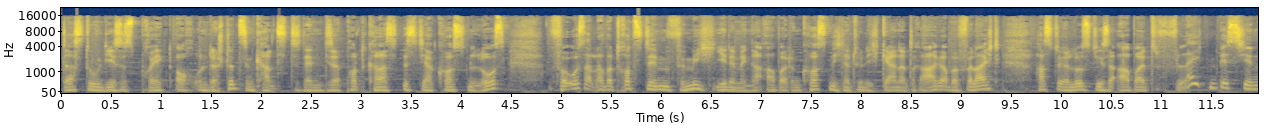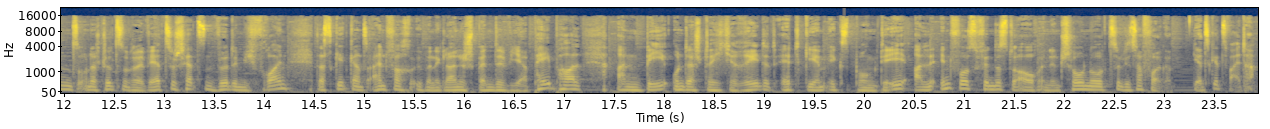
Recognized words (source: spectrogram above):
dass du dieses Projekt auch unterstützen kannst, denn dieser Podcast ist ja kostenlos, verursacht aber trotzdem für mich jede Menge Arbeit und Kosten, die ich natürlich gerne trage, aber vielleicht hast du ja Lust, diese Arbeit vielleicht ein bisschen zu unterstützen oder wertzuschätzen, würde mich freuen. Das geht ganz einfach über eine kleine Spende via PayPal an b-redet.gmx.de. Alle Infos findest du auch in den Shownotes zu dieser Folge. Jetzt geht's weiter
